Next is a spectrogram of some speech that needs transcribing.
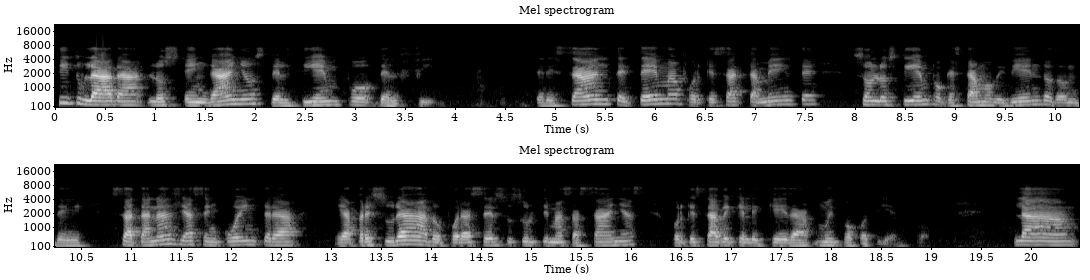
titulada Los engaños del tiempo del fin. Interesante tema porque exactamente son los tiempos que estamos viviendo donde Satanás ya se encuentra eh, apresurado por hacer sus últimas hazañas porque sabe que le queda muy poco tiempo. La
